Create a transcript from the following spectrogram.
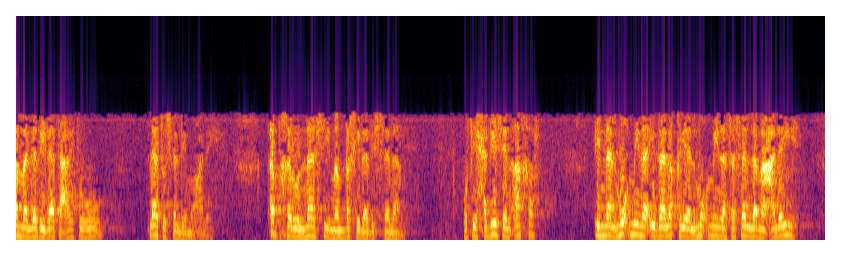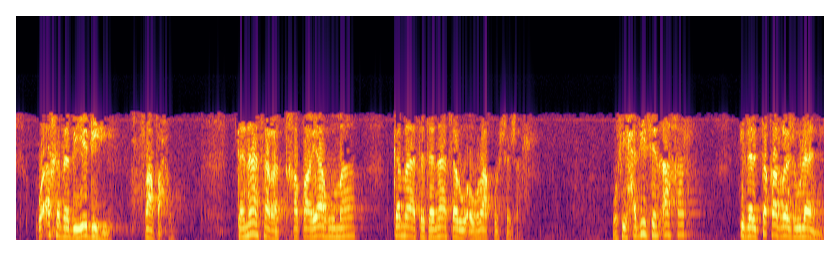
أما الذي لا تعرفه لا تسلم عليه. أبخل الناس من بخل بالسلام. وفي حديث آخر إن المؤمن إذا لقي المؤمن فسلم عليه وأخذ بيده صافحوا. تناثرت خطاياهما كما تتناثر أوراق الشجر. وفي حديث آخر إذا التقى الرجلان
